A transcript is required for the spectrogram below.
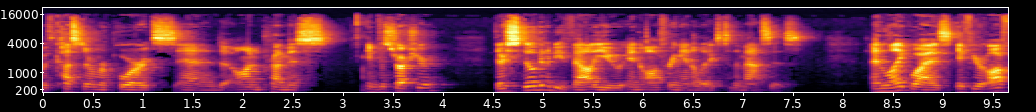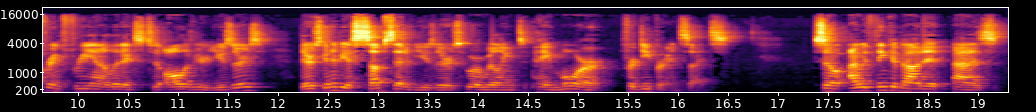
with custom reports and on premise infrastructure, there's still going to be value in offering analytics to the masses. And likewise, if you're offering free analytics to all of your users, there's going to be a subset of users who are willing to pay more for deeper insights. So I would think about it as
